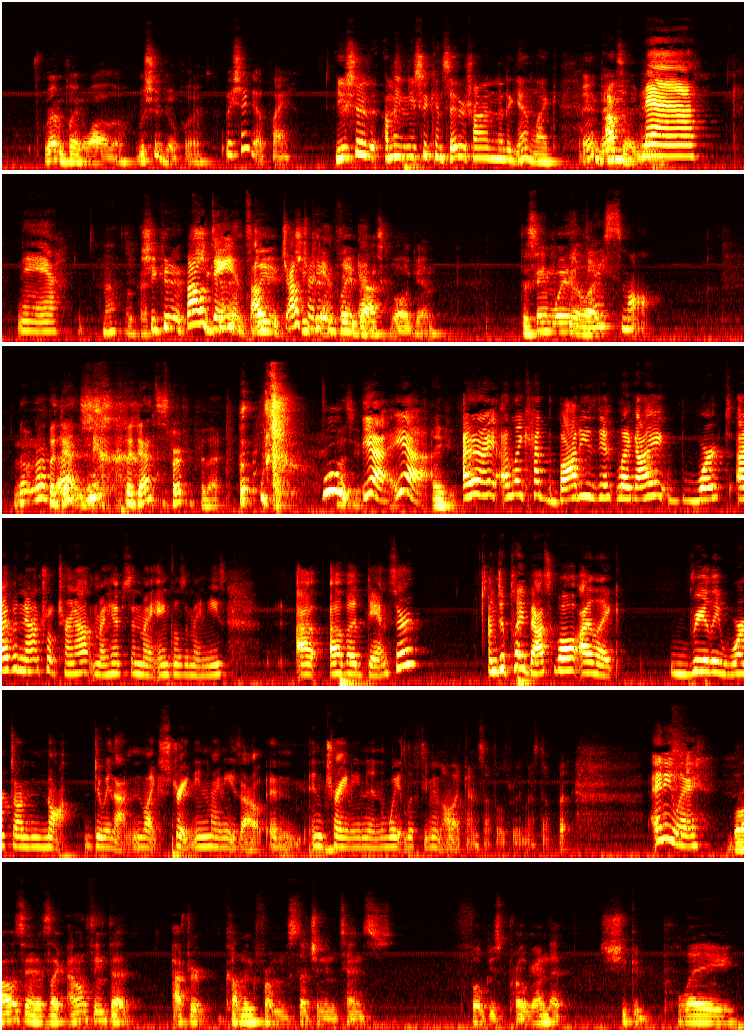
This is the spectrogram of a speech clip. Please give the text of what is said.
We haven't played in a while though. We should go play We should go play. You should. I mean, you should consider trying it again. Like, and dancing. again. Nah, nah. no, okay. She couldn't. But I'll she couldn't dance. I'll- Play, I'll she try couldn't dancing play again. basketball again. The same way that Very like small. no, not but that. dance, but dance is perfect for that. Woo. Yeah, yeah. Thank you. I, I, I like had the bodies like I worked. I have a natural turnout in my hips and my ankles and my knees uh, of a dancer, and to play basketball, I like really worked on not doing that and like straightening my knees out and in training and weightlifting and all that kind of stuff. It was really messed up, but anyway, What I was saying is like I don't think that after coming from such an intense, focused program that she could play.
